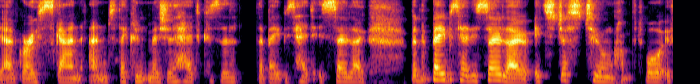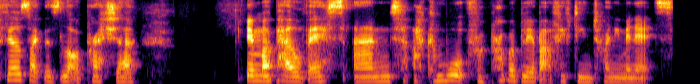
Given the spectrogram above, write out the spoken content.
a growth scan, and they couldn't measure the head because the, the baby's head is so low. But the baby's head is so low, it's just too uncomfortable. It feels like there's a lot of pressure in my pelvis, and I can walk for probably about 15 20 minutes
